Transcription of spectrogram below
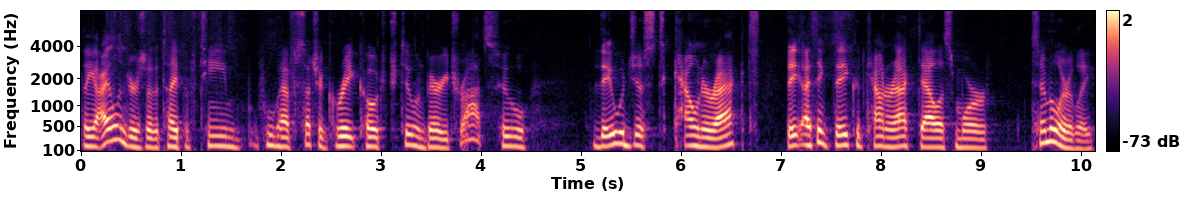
the Islanders are the type of team who have such a great coach too, in Barry Trotz, who they would just counteract. They, I think they could counteract Dallas more similarly,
